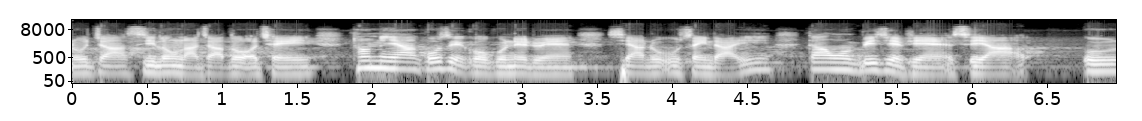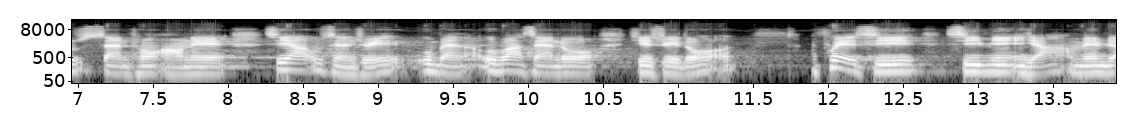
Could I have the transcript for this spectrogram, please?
နိုးကြားစီးလုံးလာကြသောအချိန်1299ခုနှစ်တွင်ဆရာတို့ဦးစိန်တာ၏တာဝန်ပေးခြင်းဖြင့်ဆရာ ဦးစံထွန်းအောင်နှင့်ဆရာဦးစံကျွေဥပန်ဥပဆန်တို့ရေဆွေသောအဖွဲ့အစည်းစီးမြင့်အရာအမင်းပြ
